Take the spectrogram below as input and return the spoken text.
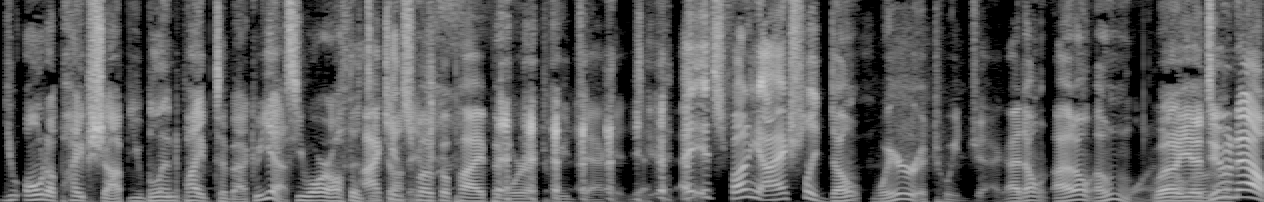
you own a pipe shop, you blend pipe tobacco. Yes, you are authentic. I can John David. smoke a pipe and wear a tweed jacket. Yeah. I- It's funny. I actually don't wear a tweed jacket. I don't. I don't own one. Well, I don't you do a- now.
